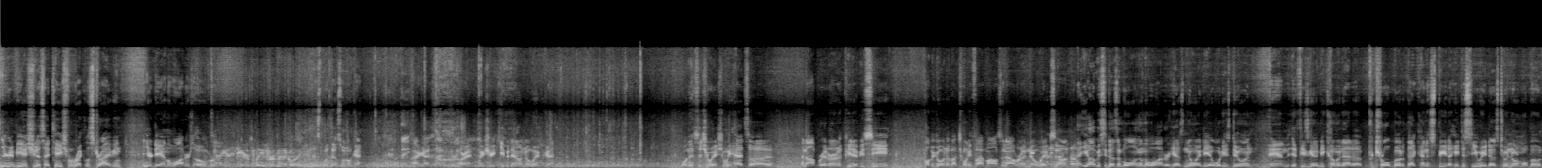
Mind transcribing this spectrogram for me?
You're gonna be issued a citation for reckless driving, and your day on the water's over. This with this one, okay? Okay, thank you. All right, guys. All right, make sure you keep it down, no wake, okay? Well, in this situation, we had uh, an operator on a PWC, probably going about 25 miles an hour in a no wake zone. He obviously doesn't belong on the water. He has no idea what he's doing, and if he's going to be coming at a patrol boat at that kind of speed, I hate to see what he does to a normal boat.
